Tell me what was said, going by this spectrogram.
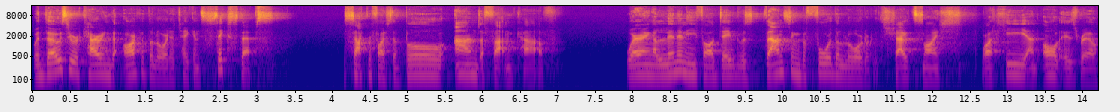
When those who were carrying the ark of the Lord had taken six steps, he sacrificed a bull and a fattened calf. Wearing a linen ephod, David was dancing before the Lord with shouts of might, while he and all Israel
